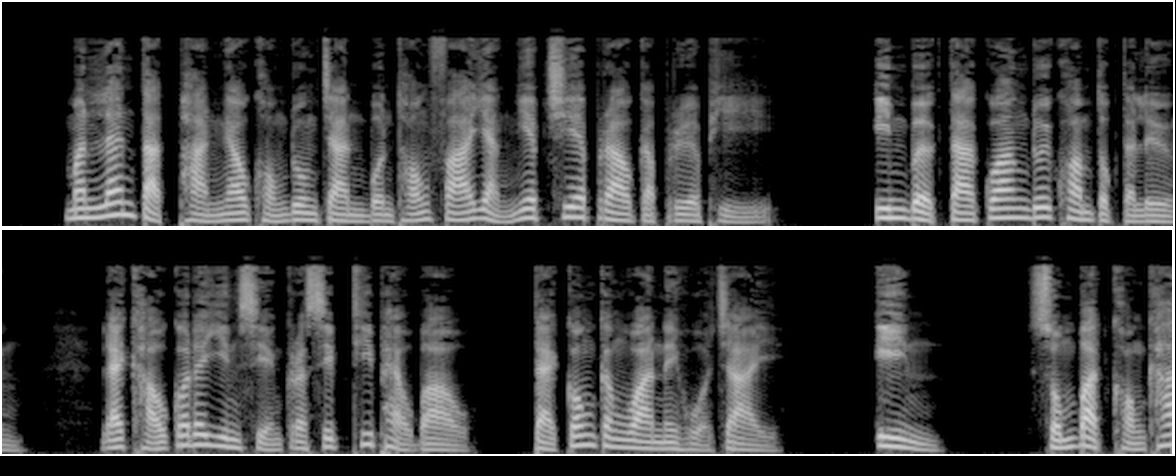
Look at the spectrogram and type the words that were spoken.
ำ มันแล่นตัดผ่านเงาของดวงจันทร์บนท้องฟ้าอย่างเงียบเชียบราวกับเรือผี อินเบิกตากว้างด้วยความตกตะลึง และเขาก็ได้ยินเสียงกระซิบที่แผ่วเบา แต่ก้องกังวานในหัวใจ อิน สมบัติของข้า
